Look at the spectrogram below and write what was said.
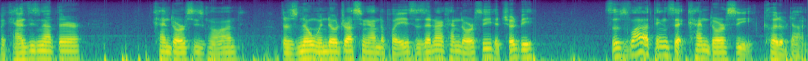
McKenzie's not there, Ken Dorsey's gone? There's no window dressing on the plays. Is it not Ken Dorsey? It should be. So there's a lot of things that Ken Dorsey could have done.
